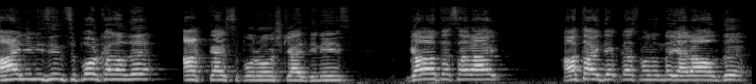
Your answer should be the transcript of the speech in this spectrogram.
Ailenizin spor kanalı Aktel Spor'a hoş geldiniz. Galatasaray Hatay deplasmanında yer aldı.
